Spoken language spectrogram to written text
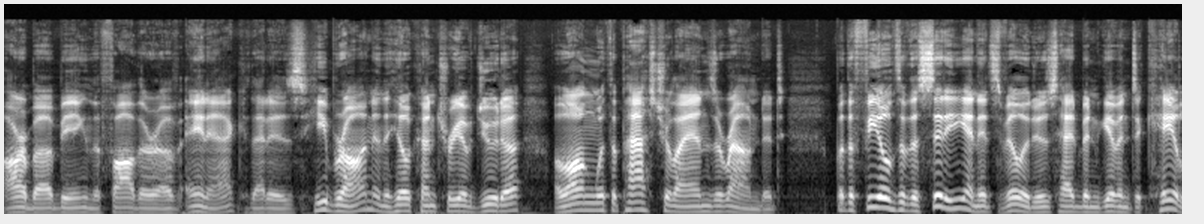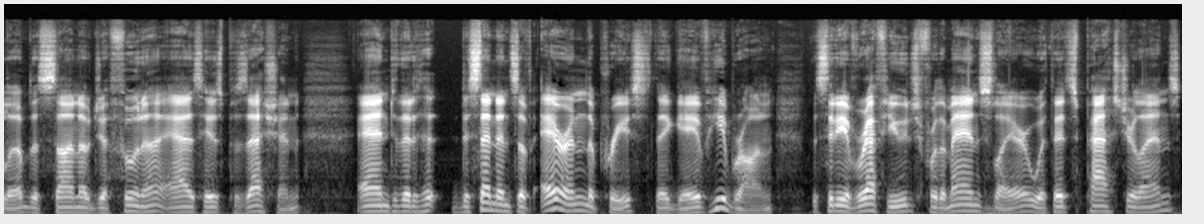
Arba being the father of Anak, that is, Hebron in the hill country of Judah, along with the pasture lands around it. But the fields of the city and its villages had been given to Caleb the son of Jephunneh as his possession, And to the descendants of Aaron the priest they gave Hebron, the city of refuge for the manslayer, with its pasture lands,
